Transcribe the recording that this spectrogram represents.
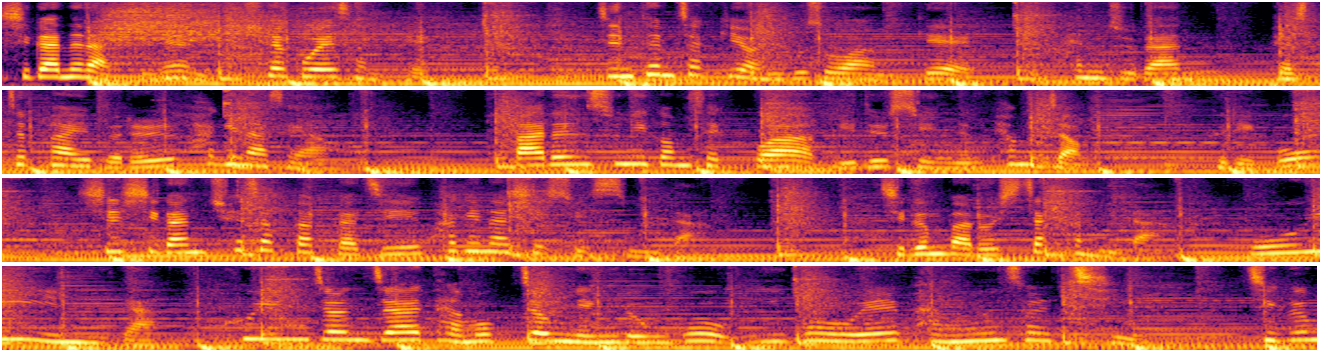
시간을 아끼는 최고의 선택. 찐템 찾기 연구소와 함께 한 주간 베스트 5를 확인하세요. 빠른 순위 검색과 믿을 수 있는 평점, 그리고 실시간 최저가까지 확인하실 수 있습니다. 지금 바로 시작합니다. 5위입니다. 코인전자 다목적 냉동고 295엘 방문 설치. 지금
